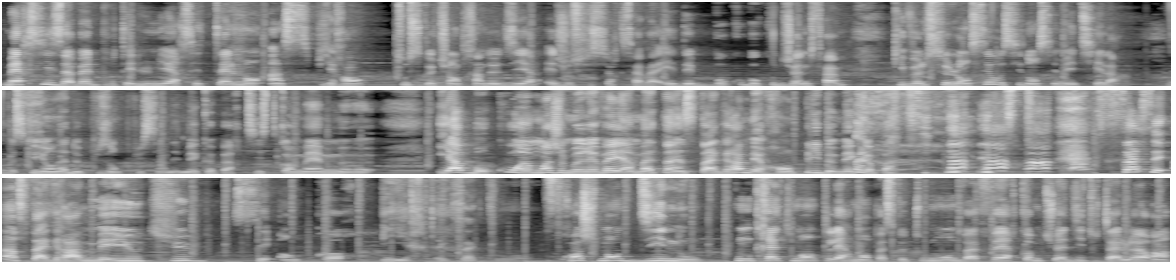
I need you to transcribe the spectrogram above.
Merci Isabelle pour tes lumières, c'est tellement inspirant tout ce que tu es en train de dire et je suis sûre que ça va aider beaucoup beaucoup de jeunes femmes qui veulent se lancer aussi dans ces métiers-là. Parce qu'il y en a de plus en plus, hein, des make-up artistes quand même. euh, Il y a beaucoup. Hein. Moi, je me réveille un matin, Instagram est rempli de make-up artistes. Ça, c'est Instagram, mais YouTube, c'est encore pire. Exactement. Franchement, dis-nous concrètement, clairement, parce que tout le monde va faire, comme tu as dit tout à l'heure, hein,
